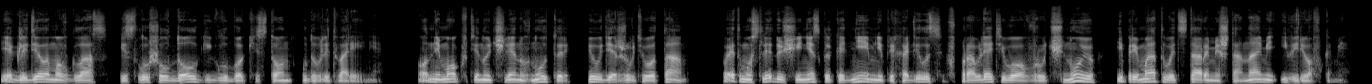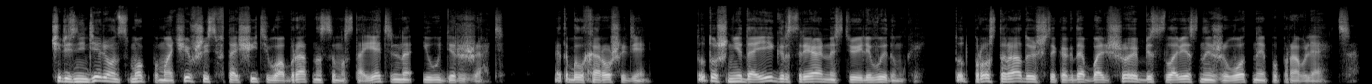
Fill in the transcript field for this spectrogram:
Я глядел ему в глаз и слушал долгий глубокий стон удовлетворения. Он не мог втянуть член внутрь и удерживать его там, поэтому следующие несколько дней мне приходилось вправлять его вручную и приматывать старыми штанами и веревками. Через неделю он смог, помочившись, втащить его обратно самостоятельно и удержать. Это был хороший день. Тут уж не до игр с реальностью или выдумкой. Тут просто радуешься, когда большое бессловесное животное поправляется.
